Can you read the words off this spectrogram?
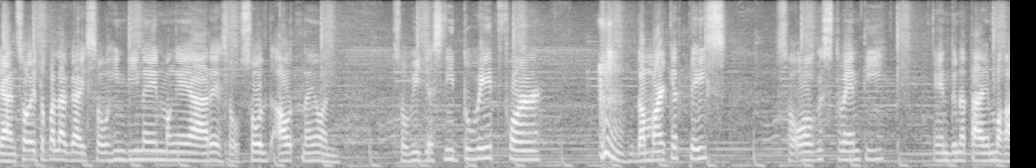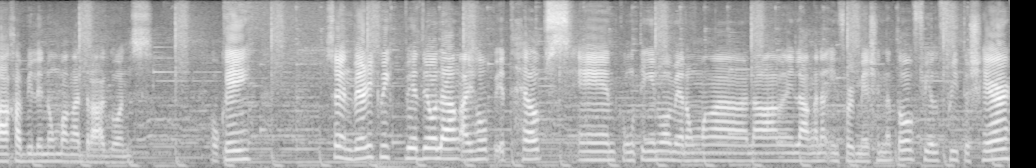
yan so ito pala guys so hindi na yun mangyayari so sold out na yun so we just need to wait for the marketplace so August 20 and doon na tayo makakabili ng mga dragons okay So yun, very quick video lang. I hope it helps. And kung tingin mo merong mga nakakailangan ng information na to, feel free to share.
